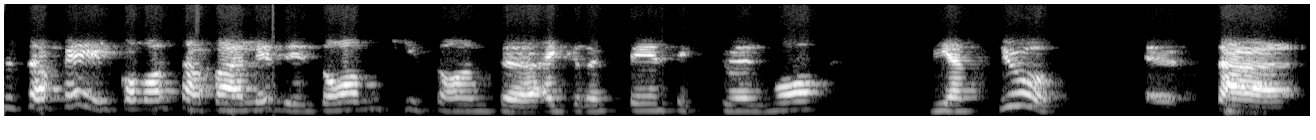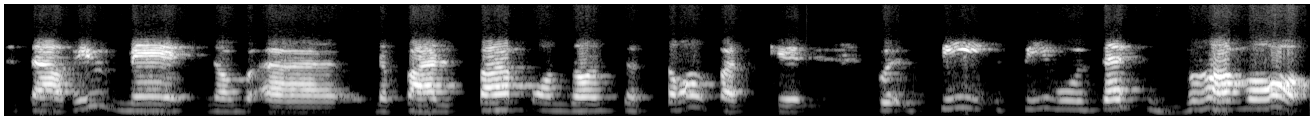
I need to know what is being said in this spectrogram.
tout à fait, il commence à parler des hommes qui sont agressés sexuellement. Bien sûr, ça, arrive, mais non, ne parle pas pendant ce temps parce que si, si vous êtes vraiment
